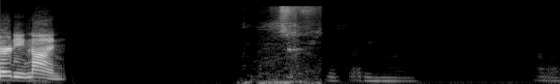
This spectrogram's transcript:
Thirty-nine. You're 39. Hello.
